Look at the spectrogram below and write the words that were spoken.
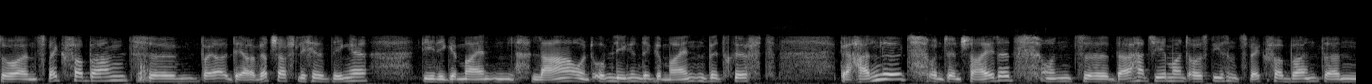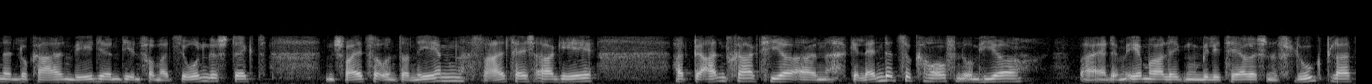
so einen Zweckverband, äh, der wirtschaftliche Dinge, die die Gemeinden La und umliegende Gemeinden betrifft, behandelt und entscheidet. Und äh, da hat jemand aus diesem Zweckverband dann den lokalen Medien die Information gesteckt. Ein Schweizer Unternehmen, Saaltech AG, hat beantragt, hier ein Gelände zu kaufen, um hier bei dem ehemaligen militärischen Flugplatz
